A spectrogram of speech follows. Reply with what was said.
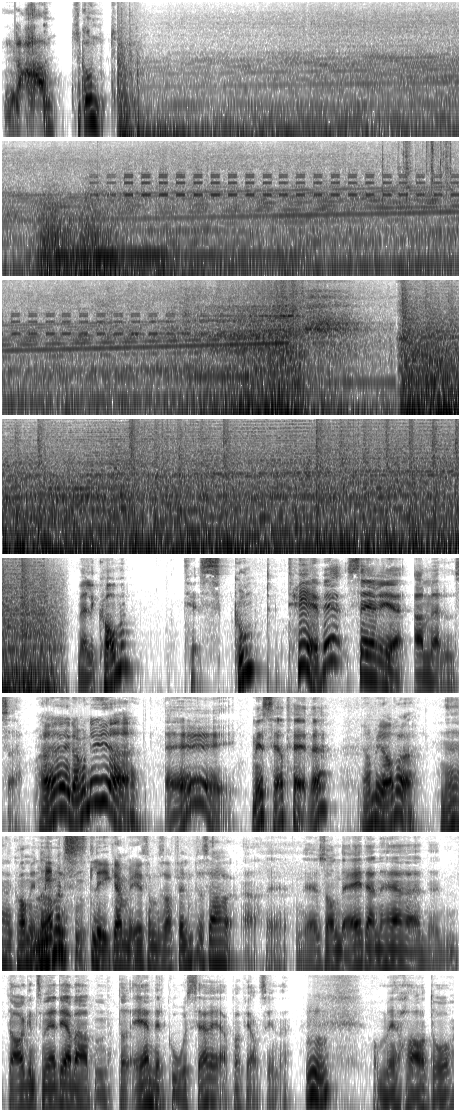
Ja, skunt. Velkommen til Skunt TV-serieanmeldelse. Hei, det var nye. Hei, vi ser TV. Ja, vi gjør det. Minst like mye som sa ser film. Ja, det, det er jo sånn det er i denne her eh, dagens medieverden. Det er en del gode serier på fjernsynet. Og vi har da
